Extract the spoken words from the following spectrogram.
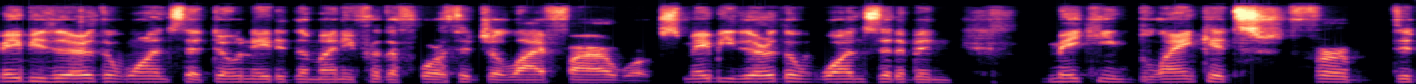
Maybe they're the ones that donated the money for the 4th of July fireworks. Maybe they're the ones that have been making blankets for to,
